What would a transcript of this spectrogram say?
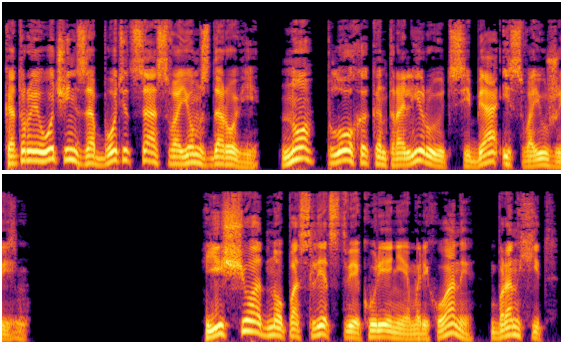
которые очень заботятся о своем здоровье, но плохо контролируют себя и свою жизнь. Еще одно последствие курения марихуаны – бронхит.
